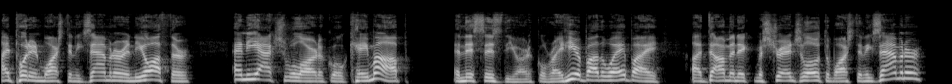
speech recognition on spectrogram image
I put in Washington Examiner and the author, and the actual article came up. And this is the article right here, by the way, by uh, Dominic Mastrangelo at the Washington Examiner.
